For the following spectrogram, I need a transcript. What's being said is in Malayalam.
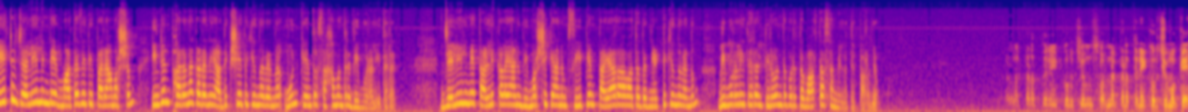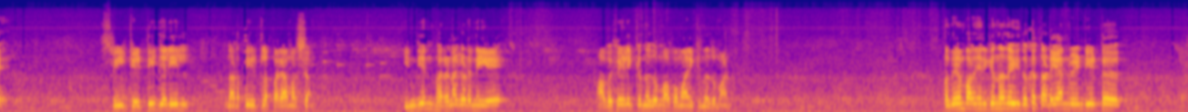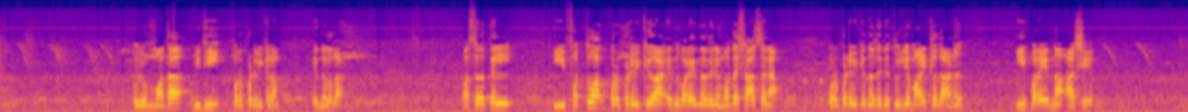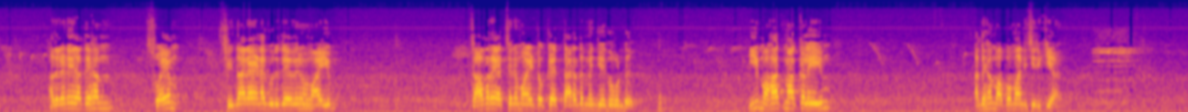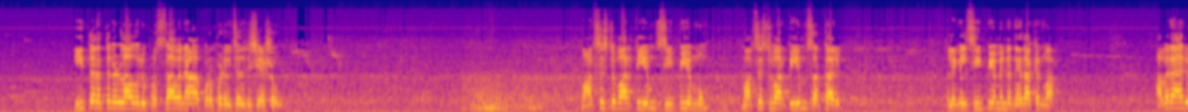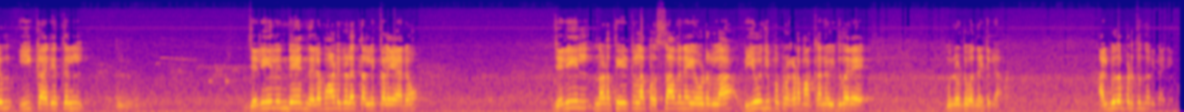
കെ ടി ജലീലിന്റെ മതവിധി പരാമർശം ഇന്ത്യൻ ഭരണഘടനയെ അധിക്ഷേപിക്കുന്നതെന്ന് മുൻ കേന്ദ്ര സഹമന്ത്രി വി മുരളീധരൻ. ജലീലിനെ തള്ളിക്കളയാനും വിമർശിക്കാനും സി പി എം തയ്യാറാവാത്തത് ഞെട്ടിക്കുന്നുവെന്നും വി മുരളീധരൻ തിരുവനന്തപുരത്ത് വാർത്താസമ്മേളനത്തിൽ പറഞ്ഞു. കള്ളക്കടത്തിനെക്കുറിച്ചും സ്വർണക്കടത്തിനെ കുറിച്ചുമൊക്കെ ശ്രീ കെ ടി ജലീൽ നടത്തിയിട്ടുള്ള പരാമർശം ഇന്ത്യൻ ഭരണഘടനയെ അവഹേളിക്കുന്നതും അപമാനിക്കുന്നതുമാണ്. അദ്ദേഹം പറഞ്ഞിരിക്കുന്നത് ഇതൊക്കെ തടയാൻ വേണ്ടിയിട്ട് ഒരു മതവിധി പുറപ്പെടുവിക്കണം എന്നുള്ളതാണ്. വാസ്തവത്തിൽ ഈ ഫത്വ പുറപ്പെടുവിക്കുക എന്ന് പറയുന്നതിന് മതശാസന പുറപ്പെടുവിക്കുന്നതിന് തുല്യമായിട്ടുള്ളതാണ് ഈ പറയുന്ന ആശയം. അതിനിടയിൽ അദ്ദേഹം സ്വയം ശ്രീനാരായണ ഗുരുദേവനുമായും ചാവറ അച്ഛനുമായിട്ടൊക്കെ താരതമ്യം ചെയ്തുകൊണ്ട് ഈ മഹാത്മാക്കളെയും അദ്ദേഹം അപമാനിച്ചിരിക്കുകയാണ്. ഈ തരത്തിലുള്ള ഒരു പ്രസ്താവന പുറപ്പെടുവിച്ചതിന് ശേഷവും മാർക്സിസ്റ്റ് പാർട്ടിയും സി പി എമ്മും മാർക്സിസ്റ്റ് പാർട്ടിയും സർക്കാരും അല്ലെങ്കിൽ സി പി എമ്മിന്റെ നേതാക്കന്മാർ അവരാരും ഈ കാര്യത്തിൽ ജലീലിന്റെ നിലപാടുകളെ തള്ളിക്കളയാനോ ജലീൽ നടത്തിയിട്ടുള്ള പ്രസ്താവനയോടുള്ള വിയോജിപ്പ് പ്രകടമാക്കാനോ ഇതുവരെ മുന്നോട്ട് വന്നിട്ടില്ല. അത്ഭുതപ്പെടുത്തുന്ന ഒരു കാര്യം.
